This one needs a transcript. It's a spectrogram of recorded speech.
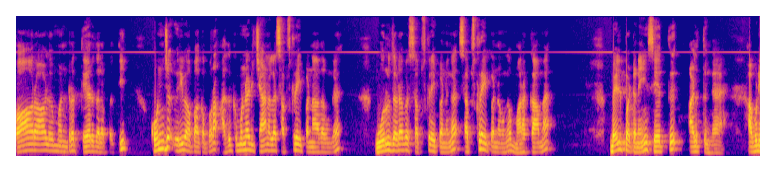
பாராளுமன்ற தேர்தலை பற்றி கொஞ்சம் விரிவாக பார்க்க போகிறோம் அதுக்கு முன்னாடி சேனலை சப்ஸ்கிரைப் பண்ணாதவங்க ஒரு தடவை சப்ஸ்கிரைப் பண்ணுங்க. சப்ஸ்கிரைப் பண்ணவங்க மறக்காம பெல் பட்டனையும் சேர்த்து அழுத்துங்க. அப்படி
